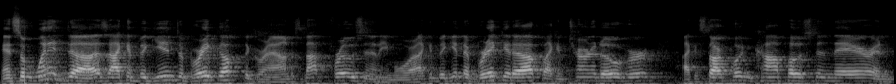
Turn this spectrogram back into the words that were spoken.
And so when it does, I can begin to break up the ground. It's not frozen anymore. I can begin to break it up. I can turn it over. I can start putting compost in there and,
